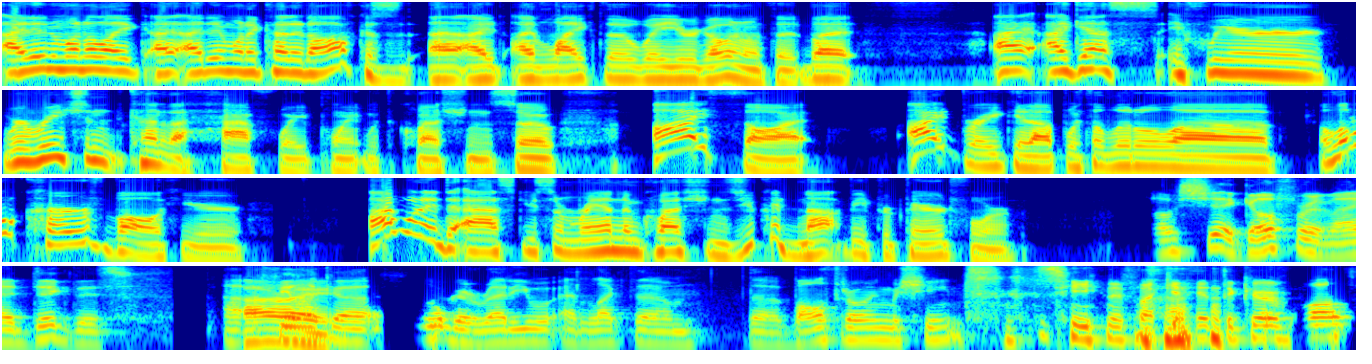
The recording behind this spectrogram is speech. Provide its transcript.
I, I didn't want to like I, I didn't want to cut it off because I, I I like the way you were going with it, but I I guess if we're we're reaching kind of the halfway point with the questions, so I thought I'd break it up with a little uh a little curveball here. I wanted to ask you some random questions you could not be prepared for. Oh shit, go for it, man. I dig this. I feel right. like a slugger ready at like the um, the ball throwing machine, seeing if I can hit the curve balls.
